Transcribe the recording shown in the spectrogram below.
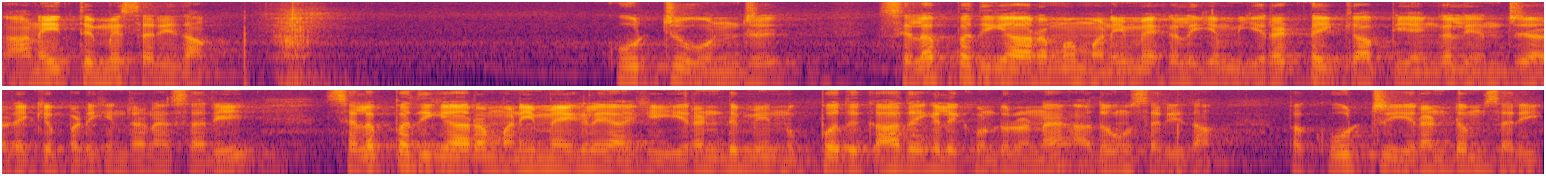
அனைத்துமே சரிதான். கூற்று ஒன்று. சிலப்பதிகாரமும் மணிமேகலையும் இரட்டை காப்பியங்கள் என்று அழைக்கப்படுகின்றன சரி. சிலப்பதிகாரம் மணிமேகலை ஆகிய இரண்டுமே முப்பது காதைகளை கொண்டுள்ளன. அதுவும் சரிதான். இப்போ கூற்று இரண்டும் சரி.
